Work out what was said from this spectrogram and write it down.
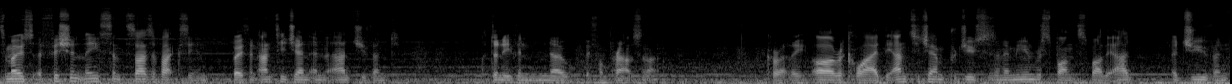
To most efficiently synthesize a vaccine, both an antigen and an adjuvant, I don't even know if I'm pronouncing that correctly, are required. The antigen produces an immune response while the ad- adjuvant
